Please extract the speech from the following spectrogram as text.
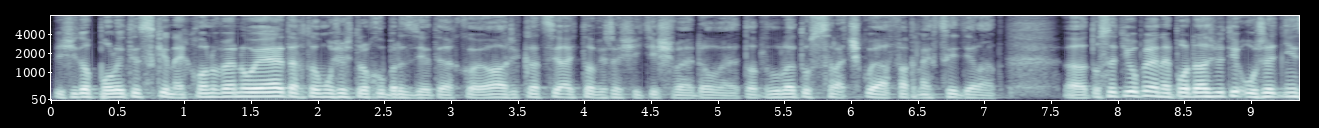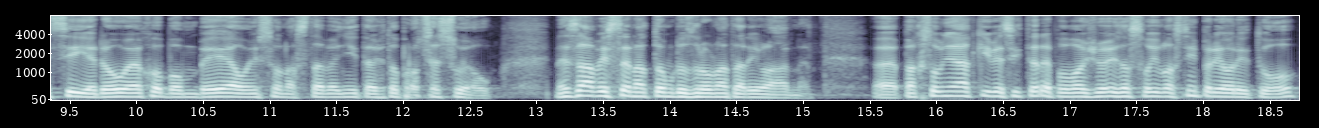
když ti to politicky nekonvenuje, tak to můžeš trochu brzdit jako jo, a říkat si, ať to vyřeší ti Švédové. To, tuhle tu sračku já fakt nechci dělat. Eh, to se ti úplně nepodá, že ti úředníci jedou jako bomby a oni jsou nastavení, takže to procesujou. Nezávisle na tom, kdo zrovna tady vládne. Eh, pak jsou nějaké věci, které považuješ za svoji vlastní prioritu,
